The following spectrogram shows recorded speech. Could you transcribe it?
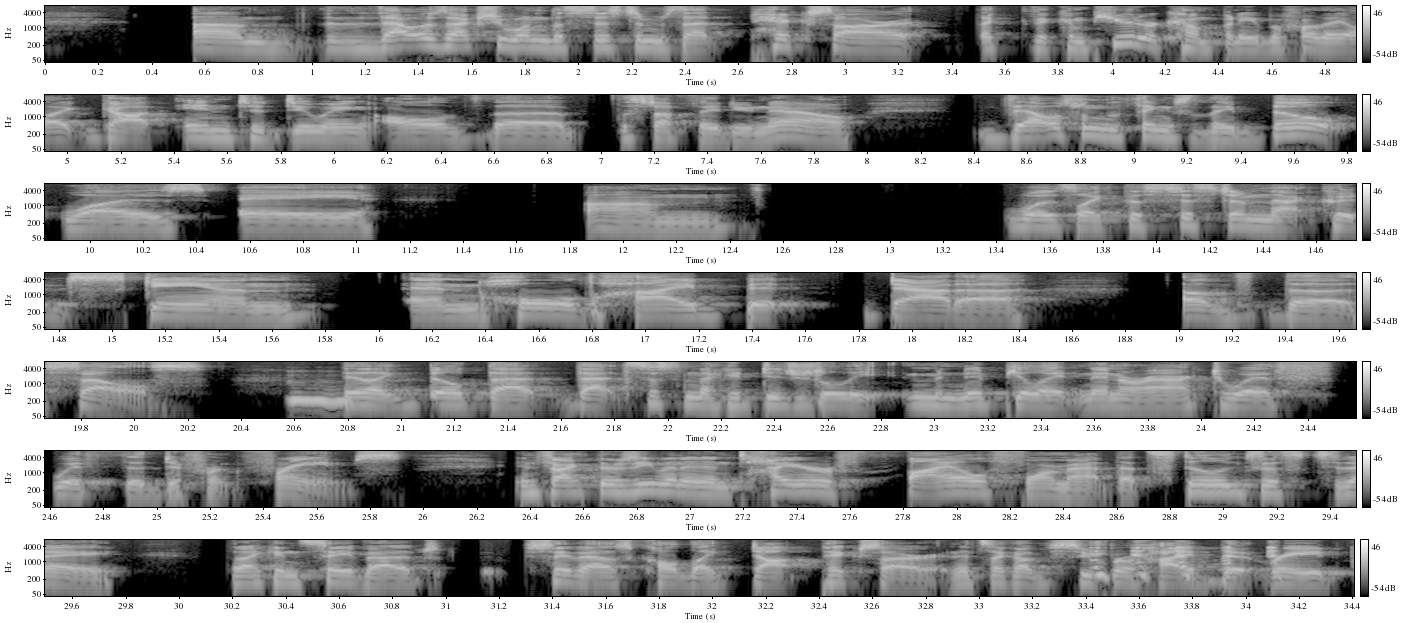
um that was actually one of the systems that Pixar the, the computer company before they like got into doing all of the the stuff they do now that was one of the things that they built was a um was like the system that could scan and hold high bit data of the cells Mhm. they like built that that system that could digitally manipulate and interact with with the different frames. In fact, there's even an entire file format that still exists today that I can save as save as called like .pixar, and it's like a super high bit rate.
